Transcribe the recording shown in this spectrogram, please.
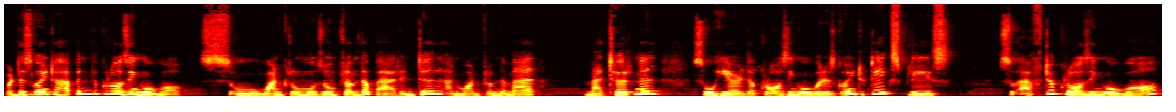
what is going to happen in the crossing over? So one chromosome from the parental and one from the maternal. So here the crossing over is going to take place. So after crossing over,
